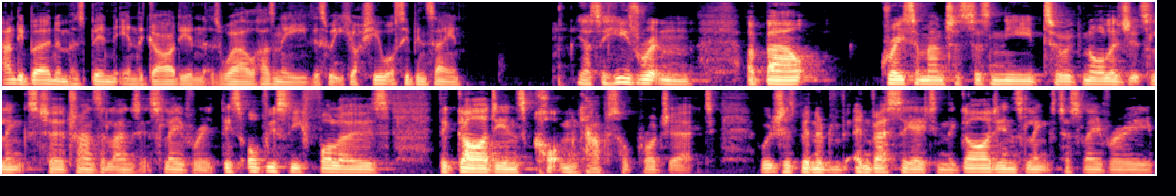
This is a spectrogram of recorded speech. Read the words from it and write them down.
Andy Burnham has been in the Guardian as well, hasn't he? This week, Yoshi, what's he been saying? Yeah, so he's written about Greater Manchester's need to acknowledge its links to transatlantic slavery. This obviously follows the Guardian's Cotton Capital project, which has been investigating the Guardian's links to slavery,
